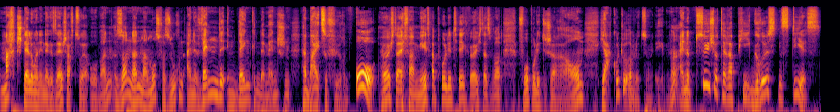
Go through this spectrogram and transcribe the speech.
Machtstellungen in der Gesellschaft zu erobern, sondern man muss versuchen, eine Wende im Denken der Menschen herbeizuführen. Oh, höre ich da etwa Metapolitik? Höre ich das Wort vorpolitischer Raum? Ja, Kulturrevolution eben. Ne? Eine Psychotherapie größten Stils,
